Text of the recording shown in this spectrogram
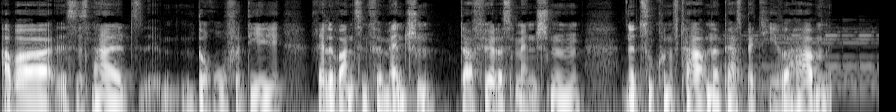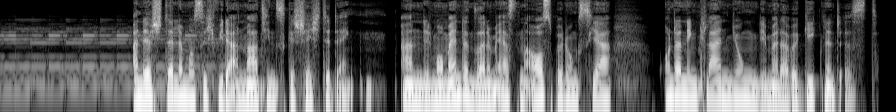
aber es sind halt Berufe, die relevant sind für Menschen. Dafür, dass Menschen eine Zukunft haben, eine Perspektive haben. An der Stelle muss ich wieder an Martins Geschichte denken an den Moment in seinem ersten Ausbildungsjahr und an den kleinen Jungen, dem er da begegnet ist.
